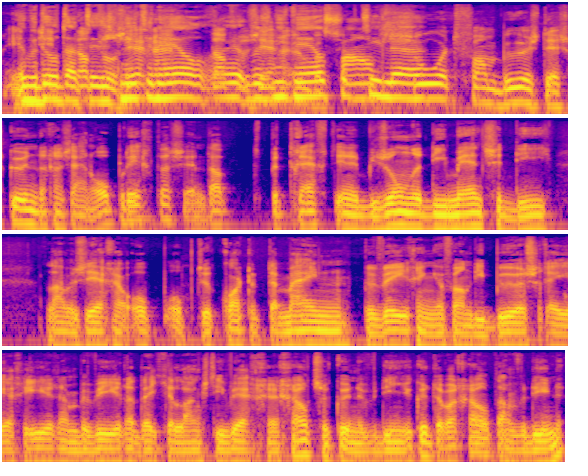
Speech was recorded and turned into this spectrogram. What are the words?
ik bedoel, dat, is niet een heel, dat is niet een heel subtiele... soort van beursdeskundigen zijn oplichters. En dat betreft in het bijzonder die mensen die, laten we zeggen... op, op de korte termijn bewegingen van die beurs reageren... en beweren dat je langs die weg eh, geld zou kunnen verdienen. Je kunt er wel geld aan verdienen,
